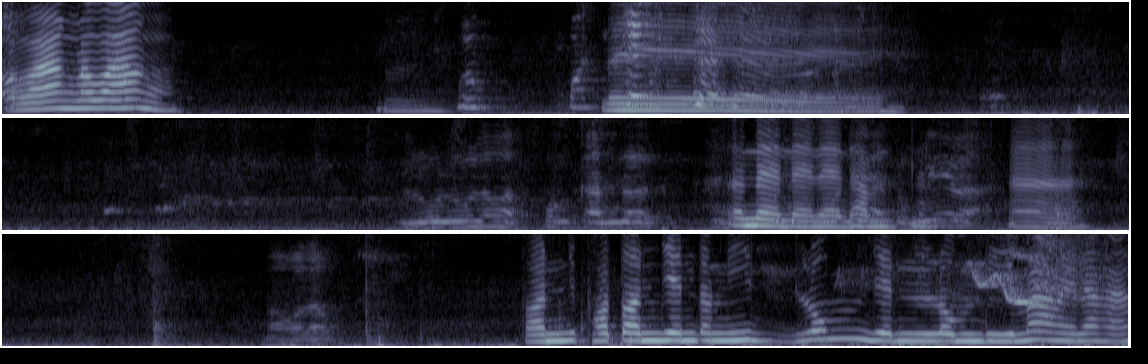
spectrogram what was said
ระวังระวังอืมปึ๊บนี่รู้รู้แล้วว่าป้องกันเลยอันไหนไหนไหนทตรงนี้ว่ะำอ่า เอาแล้วตอนพอตอนเย็นตอนนี้ลมเย็นลมดีมากเลยนะคะ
